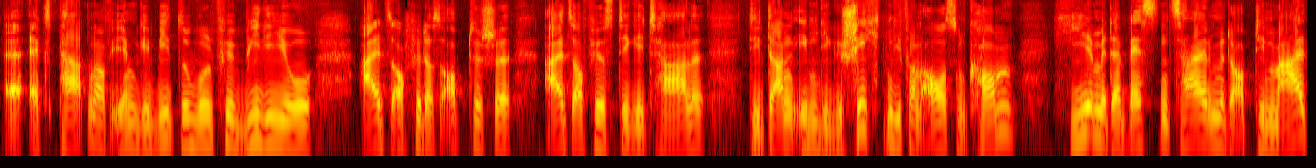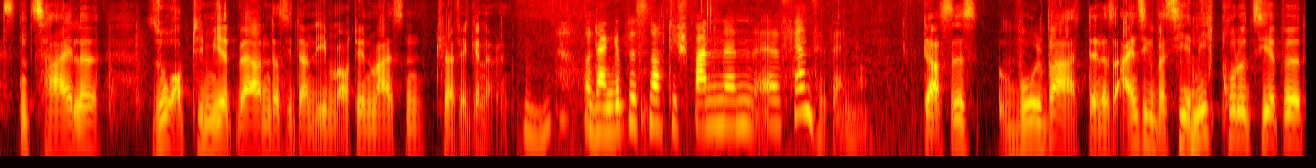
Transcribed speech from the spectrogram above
äh, Experten auf ihrem Gebiet, sowohl für Video als auch für das Optische, als auch fürs Digitale, die dann eben die Geschichten, die von außen kommen, hier mit der besten Zeile, mit der optimalsten Zeile so optimiert werden, dass sie dann eben auch den meisten Traffic generieren. Mhm. Und dann gibt es noch die spannenden äh, Fernsehsendungen. Das ist wohl wahr. Denn das Einzige, was hier nicht produziert wird,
